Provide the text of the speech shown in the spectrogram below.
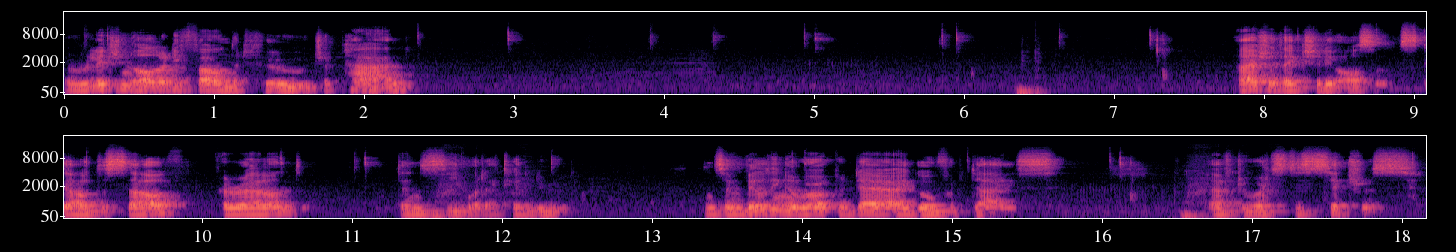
A religion already founded who? Japan? I should actually also scout the south around then see what I can do. Since I'm building a worker there, I go for the dice. Afterwards the citrus.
